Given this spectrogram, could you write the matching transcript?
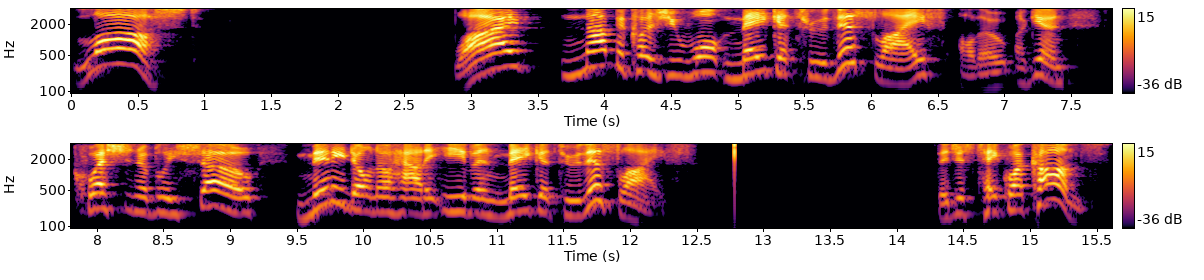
lost. Why? Not because you won't make it through this life, although, again, questionably so. Many don't know how to even make it through this life. They just take what comes.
